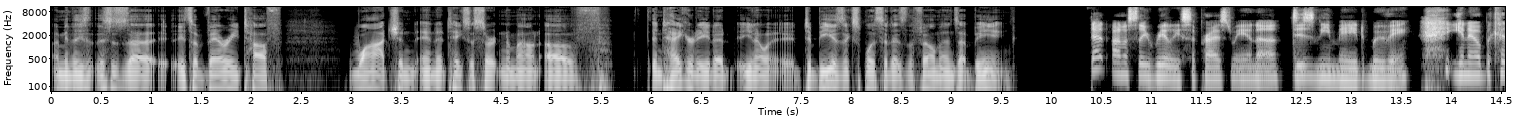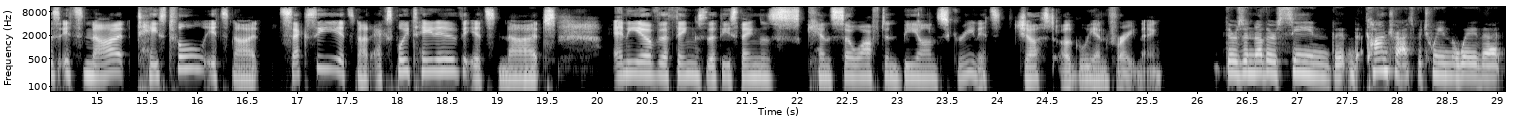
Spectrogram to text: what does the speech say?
I mean this, this is a it's a very tough watch and and it takes a certain amount of integrity to you know to be as explicit as the film ends up being. That honestly really surprised me in a Disney made movie, you know, because it's not tasteful, it's not sexy, it's not exploitative, it's not any of the things that these things can so often be on screen. It's just ugly and frightening. There's another scene that the contrast between the way that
